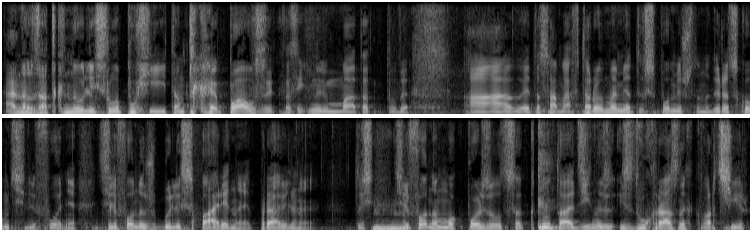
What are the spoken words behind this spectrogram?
а ну заткнулись лопухи, и там такая пауза, ну и мат оттуда. А это самое. А второй момент, ты вспомни, что на городском телефоне телефоны же были спаренные, правильно? То есть телефоном мог пользоваться кто-то один из, из двух разных квартир.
